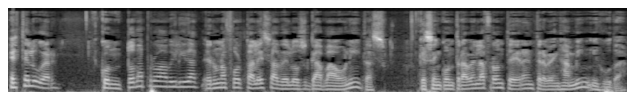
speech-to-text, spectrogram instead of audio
Este lugar, con toda probabilidad, era una fortaleza de los Gabaonitas, que se encontraba en la frontera entre Benjamín y Judá,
